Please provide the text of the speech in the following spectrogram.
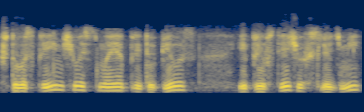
что восприимчивость моя притупилась, и при встречах с людьми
